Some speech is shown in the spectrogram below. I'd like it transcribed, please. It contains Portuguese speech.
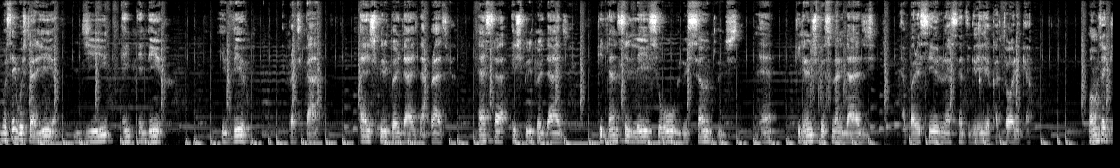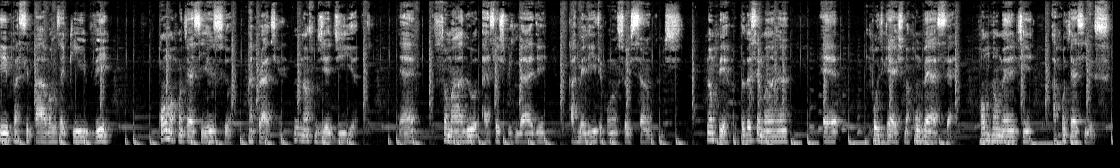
Você gostaria de entender e ver e praticar a espiritualidade na prática? Essa espiritualidade que tanto se lê e se ouve dos santos, né? Que grandes personalidades apareceram na Santa Igreja Católica. Vamos aqui participar, vamos aqui ver como acontece isso na prática, no nosso dia a dia, né? somado a essa espiritualidade carmelita com os seus santos. Não perca, toda semana é um podcast, uma conversa, como realmente acontece isso.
